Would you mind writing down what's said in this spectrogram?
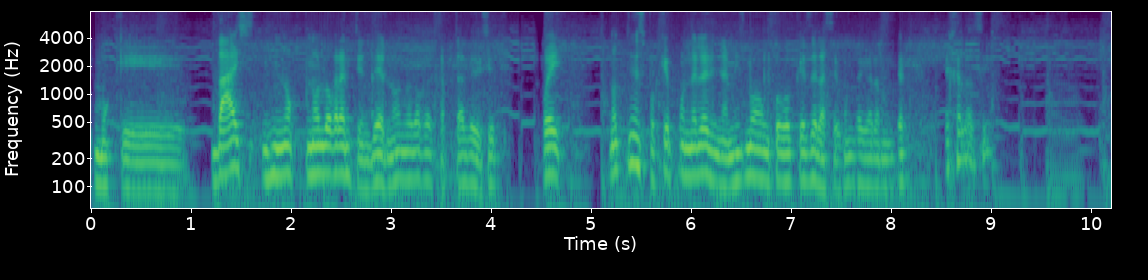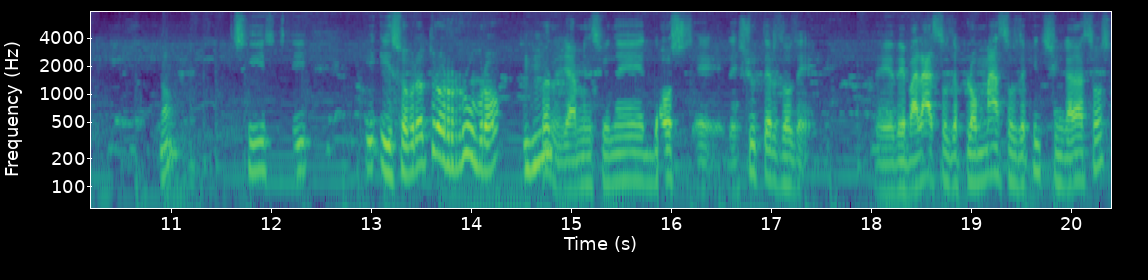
como que DICE no, no logra entender, ¿no? No logra captar de decir, güey, no tienes por qué ponerle dinamismo a un juego que es de la Segunda Guerra Mundial. Déjalo así. ¿No? Sí, sí. Y, sobre otro rubro, bueno, ya mencioné dos eh, de shooters, dos de, de, balazos, de plomazos, de pinches chingadazos.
